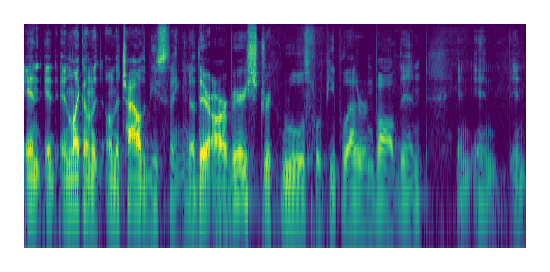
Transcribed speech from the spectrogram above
And, and, and like on the, on the child abuse thing, you know, there are very strict rules for people that are involved in, in, in, in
